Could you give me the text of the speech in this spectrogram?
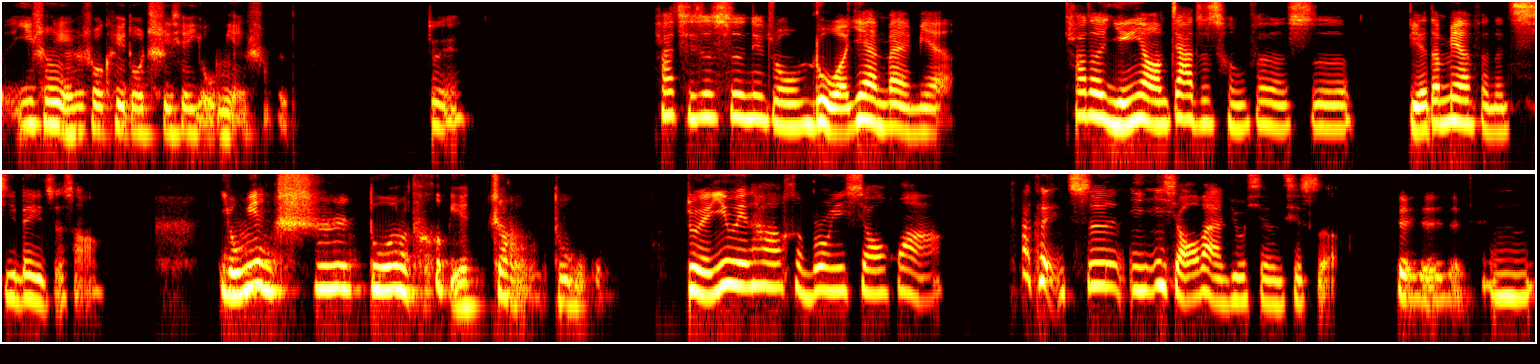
医生也是说可以多吃一些油面什么的。对。它其实是那种裸燕麦面，它的营养价值成分是别的面粉的七倍之上。油面吃多了特别胀肚。对，因为它很不容易消化，它可以吃一一小碗就行。其实，对对对，嗯，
